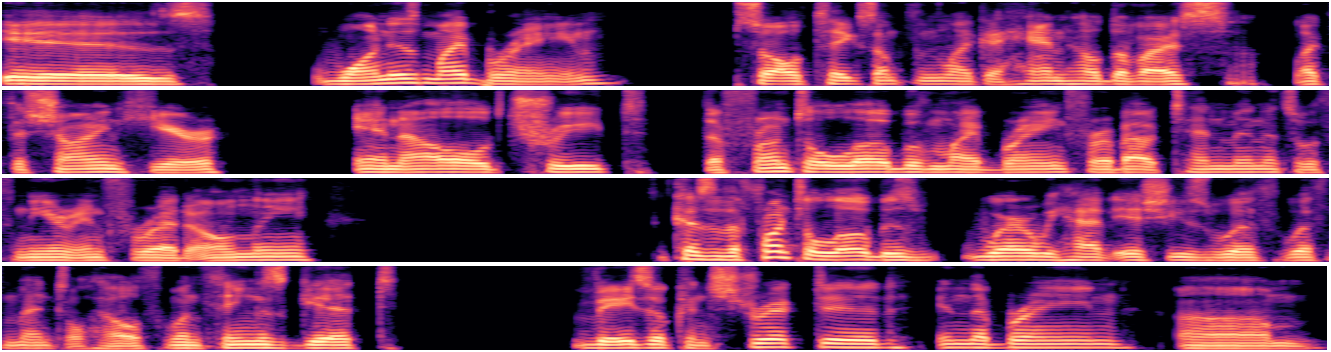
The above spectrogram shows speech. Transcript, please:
is one is my brain. So I'll take something like a handheld device like the Shine here, and I'll treat the frontal lobe of my brain for about 10 minutes with near infrared only. Because the frontal lobe is where we have issues with with mental health. When things get vasoconstricted in the brain, um,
